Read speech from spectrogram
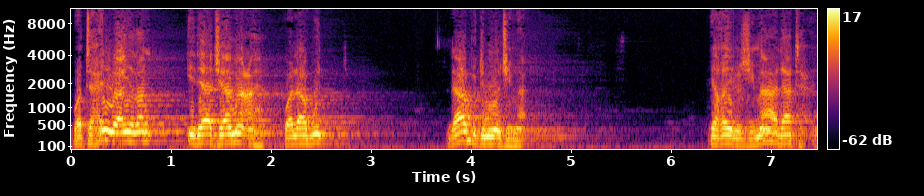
وتحل أيضا إذا جامعها ولا بد لا بد من الجماع. بغير الجماع لا تحل.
